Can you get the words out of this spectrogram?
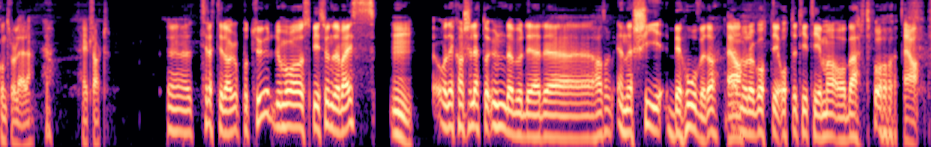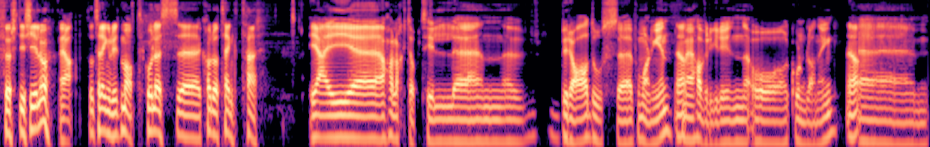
kontrollere. Helt klart. Eh, 30 dager på tur, du må spise underveis. Mm. Og det er kanskje lett å undervurdere eh, har sagt, energibehovet, da. Ja. Når du har gått i 8-10 timer og båret på Ja. 40 kilo, ja. så trenger du litt mat. Hvordan, eh, hva har du tenkt her? Jeg eh, har lagt opp til en bra dose på morgenen Ja. med havregryn og kornblanding. Ja. Eh,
